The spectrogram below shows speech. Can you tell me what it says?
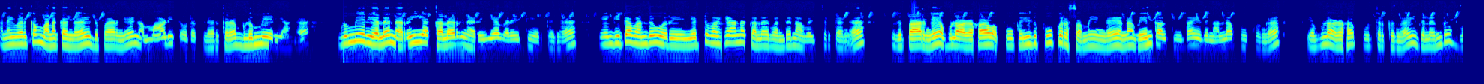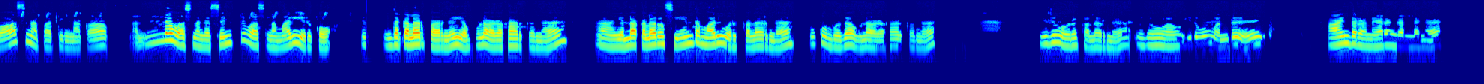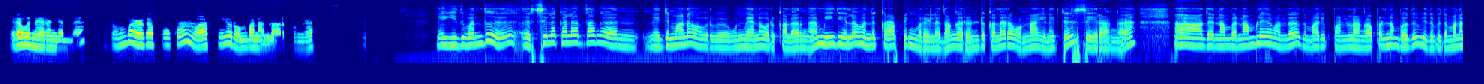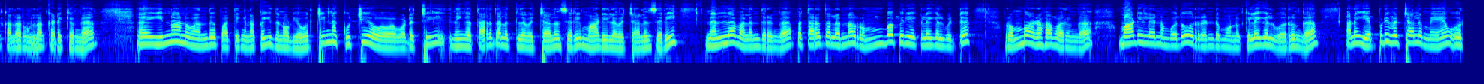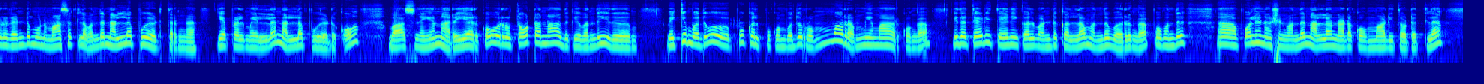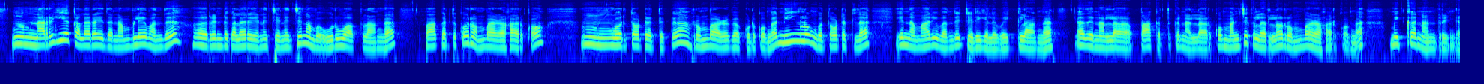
அனைவருக்கும் வணக்கங்க. இது பாருங்க. எங்கள் மாடி தோட்டத்தில் இருக்கிற ப்ளூமேரியாங்க. ப்ளூமேரியாவில் நிறைய கலர் நிறைய வெரைட்டி இருக்குங்க. என்கிட்ட வந்து ஒரு எட்டு வகையான கலர் வந்து நான் வச்சுருக்கேங்க. இது பாருங்கள் எவ்வளோ அழகாக பூக்கு இது பூக்கிற சமயங்க. ஏன்னா வெயில் காலத்தில் தான் இது நல்லா பூக்குங்க. எவ்வளோ அழகாக பூத்துருக்குங்க. இதுலேருந்து வாசனை பார்த்தீங்கன்னாக்கா நல்ல வாசனைங்க. சென்ட்டு வாசனை மாதிரி இருக்கும். இந்த கலர் பாருங்கள் எவ்வளோ அழகாக இருக்குங்க. எல்லா கலரும் சேர்ந்த மாதிரி ஒரு கலருங்க. பூக்கும்போது அவ்வளோ அழகாக இருக்குங்க. இது ஒரு கலருங்க. இதுவும் இதுவும் வந்து சாயந்தர நேரங்கள்லங்க. இரவு நேரங்களில். ரொம்ப அழகாக பூக்கும். வாசனையும் ரொம்ப நல்லா இருக்குங்க. இது வந்து சில கலர் தாங்க நிஜமான ஒரு உண்மையான ஒரு கலருங்க மீதியெல்லாம் வந்து கிராஃப்டிங் முறையில் தாங்க ரெண்டு கலரை ஒன்றா இணைத்து செய்கிறாங்க அதை நம்ம நம்மளே வந்து அது மாதிரி பண்ணலாங்க. பண்ணும்போது வித விதமான கிடைக்குங்க. இன்னொன்று வந்து பார்த்திங்கனாக்கா இதனுடைய ஒரு சின்ன குச்சியை உடச்சி நீங்கள் தரதளத்தில் வச்சாலும் சரி மாடியில் வச்சாலும் சரி நல்லா வளர்ந்துருங்க. இப்போ தரதளம்னா ரொம்ப பெரிய கிளைகள் விட்டு ரொம்ப அழகாக வருங்க. மாடியிலன்னும் போது ஒரு ரெண்டு ரெண்டு மூணு கிளைகள் வருங்க. ஆனால் எப்படி வச்சாலுமே ஒரு ரெண்டு மூணு மாதத்தில் வந்து நல்ல பூ எடுத்துருங்க. ஏப்ரல் மேலில் நல்ல பூ எடுக்கும். வாசனையும் நிறைய இருக்கும். ஒரு தோட்டம்னா அதுக்கு வந்து இது வைக்கும்போது பூக்கள் பூக்கும்போது ரொம்ப ரம்மியமாக இருக்குங்க. இதை தேடி தேனீக்கள் வண்டுக்கள்லாம் வந்து வருங்க. இப்போ வந்து போலினேஷன் வந்து நல்லா நடக்கும் மாடி தோட்டத்தில். நிறைய கலரை இதை நம்மளே வந்து ரெண்டு கலரை இணைச்சி இணைச்சி நம்ம உருவாக்கலாங்க. பார்க்குறதுக்கும் ரொம்ப அழகாக இருக்கும். ஒரு தோட்டத்துக்கு ரொம்ப அழகாக கொடுக்குங்க. நீங்களும் உங்கள் தோட்டத்தில் இந்த மாதிரி வந்து செடிகளை வைக்கலாங்க. அது நல்லா பார்க்குறதுக்கு நல்லாயிருக்கும் மஞ்சள் கலர்லாம் ரொம்ப அழகாக இருக்குங்க. மிக்க நன்றிங்க.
